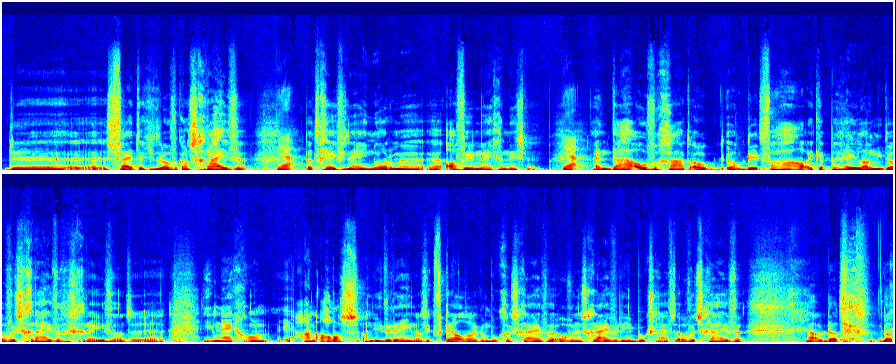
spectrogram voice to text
De, eh, het feit dat je erover kan schrijven, Ja, dat geeft je een enorme eh, afweermechanisme. ja, En daarover gaat ook, ook dit verhaal. Ik heb er heel lang niet over schrijven geschreven. Want eh, ik merk gewoon aan alles, aan iedereen. Als ik vertel dat ik een boek ga schrijven over een schrijver die een boek schrijft over het schrijven. Nou, dat, dat,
